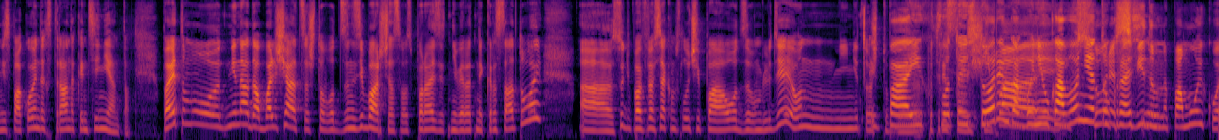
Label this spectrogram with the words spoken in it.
неспокойных странах континента. Поэтому не надо обольщаться, что вот Занзибар сейчас вас поразит невероятной красотой. А, судя по, во всяком случае, по отзывам людей, он не, не то, что По их фотоисториям, как бы ни у кого нету красивых... с видом на помойку,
